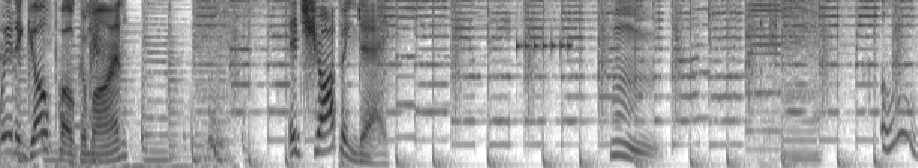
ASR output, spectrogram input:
Way to go, Pokemon. It's shopping day. Hmm. Oh.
